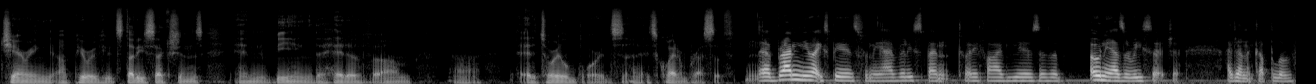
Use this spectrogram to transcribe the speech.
chairing uh, peer-reviewed study sections, and being the head of um, uh, editorial boards. Uh, it's quite impressive. A brand new experience for me. I've really spent 25 years as a, only as a researcher. I've done a couple of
